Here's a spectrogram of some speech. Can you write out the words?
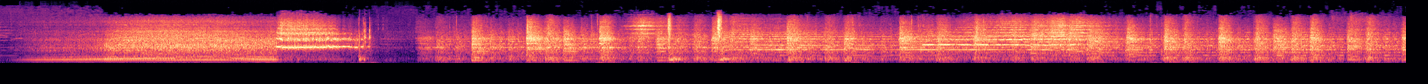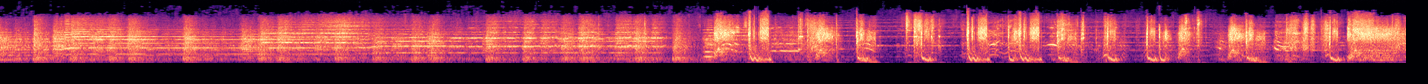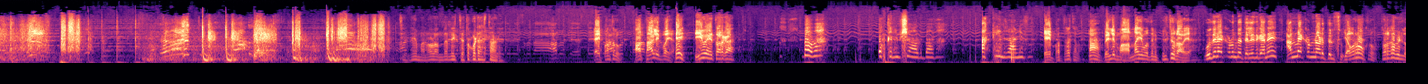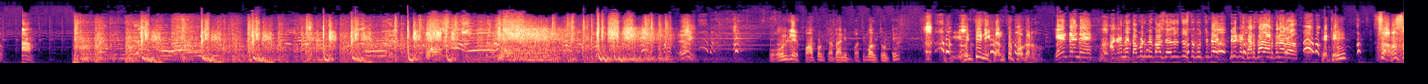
పంతులు ఆ తాళి పోయా ఇవే త్వరగా. బావా ఒక్క నిమిషం ఆగు బావా. అక్కేం రానివ్వు. ఏ భద్రాచలం. వెళ్ళి మా అన్నయ్య వదిన వదిన ఎక్కడుందో తెలియదు కానీ అన్న ఎక్కడున్నాడో తెలుసు. ఎవరో ఒకరు త్వరగా వెళ్ళు. ఆ. ఏయ్! ఫోన్లే పాపం కదా అని బతిమాలుతుంటే ఏంటి నీకంత పొగరు? ఏంటండి? అక్కడ మీ తమ్ముడు మీకోసం ఎదురు చూస్తూ కూర్చుంటే మీరు ఇక్కడ సరసాలు ఆడుతున్నారు. ఏంటి? సరస?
